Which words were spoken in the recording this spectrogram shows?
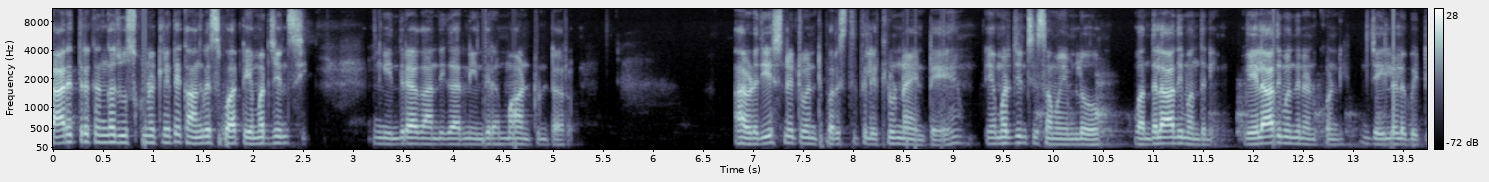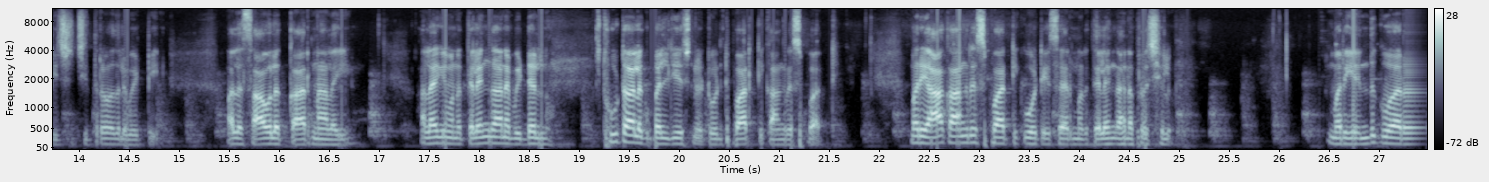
చారిత్రకంగా చూసుకున్నట్లయితే కాంగ్రెస్ పార్టీ ఎమర్జెన్సీ. ఇందిరాగాంధీ గారిని ఇందిరమ్మ అంటుంటారు. ఆవిడ చేసినటువంటి పరిస్థితులు ఎట్లున్నాయంటే ఎమర్జెన్సీ సమయంలో వందలాది మందిని, వేలాది మందిని అనుకోండి జైళ్ళలో పెట్టి, చిత్రవదలు పెట్టి, వాళ్ళ సావులకు కారణాలయ్యి, అలాగే మన తెలంగాణ బిడ్డలను తూటాలకు బలి చేసినటువంటి పార్టీ కాంగ్రెస్ పార్టీ. మరి ఆ కాంగ్రెస్ పార్టీకి ఓటేశారు మరి తెలంగాణ ప్రజలు. మరి ఎందుకు వారు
